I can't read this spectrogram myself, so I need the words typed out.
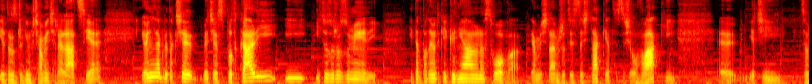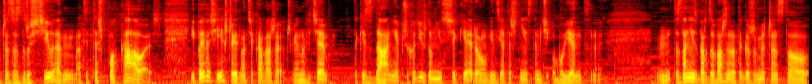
jeden z drugim chciał mieć relacje. I oni nagle tak się, wiecie, spotkali i, i to zrozumieli. I tam padają takie genialne słowa. Ja myślałem, że ty jesteś taki, a ty jesteś owaki. E, Ja ci cały czas zazdrościłem, a ty też płakałeś. I pojawia się jeszcze jedna ciekawa rzecz, mianowicie takie zdanie. Przychodzisz do mnie z siekierą, więc ja też nie jestem ci obojętny. Mm, To zdanie jest bardzo ważne, dlatego że my często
